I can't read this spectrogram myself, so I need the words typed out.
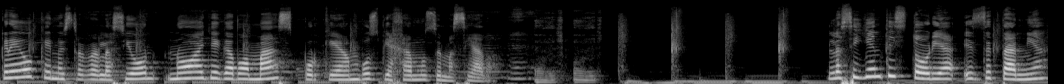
Creo que nuestra relación no ha llegado a más porque ambos viajamos demasiado. La siguiente historia es de Tania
